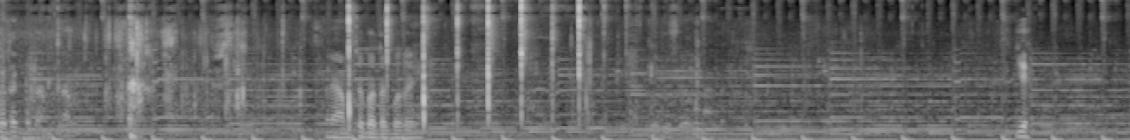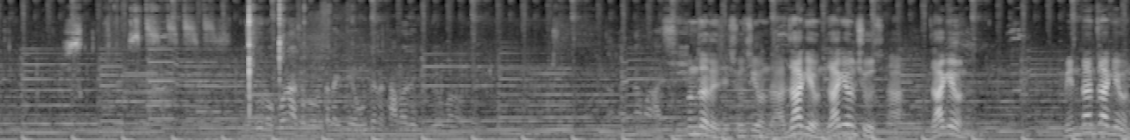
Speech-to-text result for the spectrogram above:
बदक बघा मित्रांनो. अरे आमचं बदक बघा ये. जा रे शूज घेऊन जा. जागे घेऊन जा घेऊन शूज हा जा घेऊन. बिंदात जा घेऊन.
